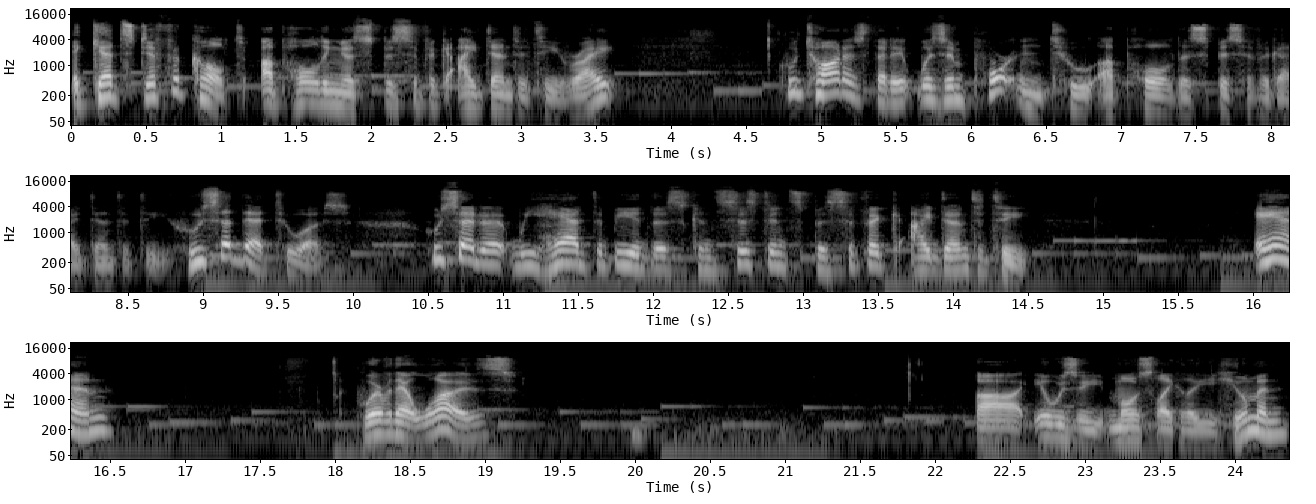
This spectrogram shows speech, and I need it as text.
It gets difficult upholding a specific identity, right? Who taught us that it was important to uphold a specific identity? Who said that to us? Who said that we had to be this consistent, specific identity? And whoever that was, uh, it was a, most likely a human.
